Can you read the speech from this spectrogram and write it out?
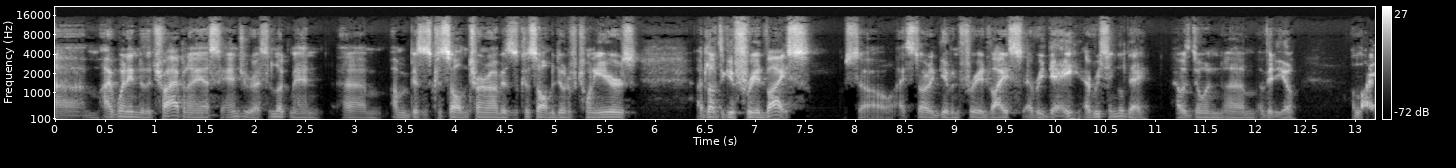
um, I went into the tribe and I asked Andrew, I said, look, man, um, I'm a business consultant, turnaround business consultant, been doing it for 20 years. I'd love to give free advice. So I started giving free advice every day, every single day. I was doing um, a video a live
